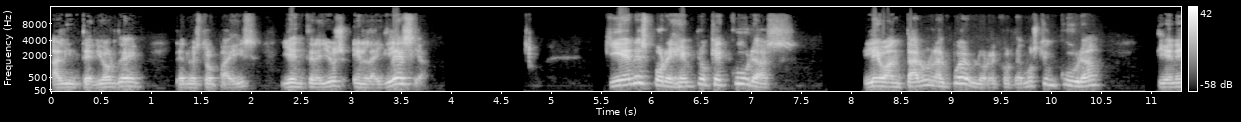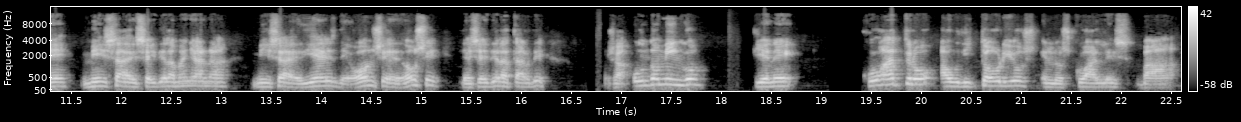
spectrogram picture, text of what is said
al interior de, de nuestro país y entre ellos en la iglesia. ¿Quiénes, por ejemplo, qué curas levantaron al pueblo? Recordemos que un cura tiene misa de 6 de la mañana, misa de 10, de 11, de 12, de 6 de la tarde. O sea, un domingo tiene cuatro auditorios en los cuales va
